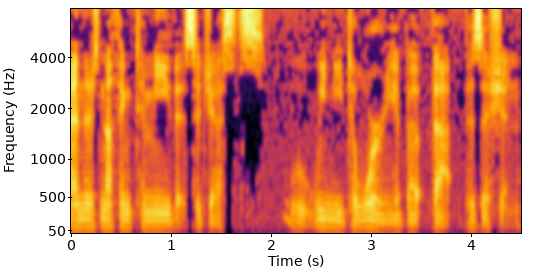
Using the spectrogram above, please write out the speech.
and there's nothing to me that suggests we need to worry about that position.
